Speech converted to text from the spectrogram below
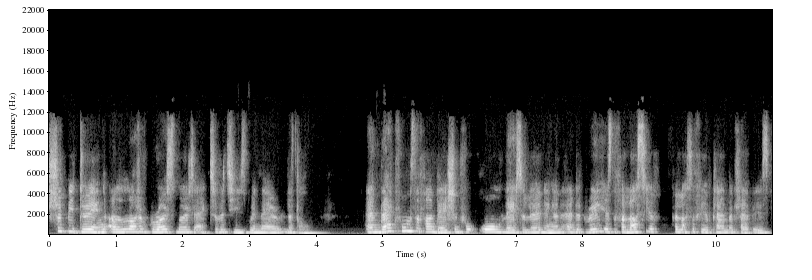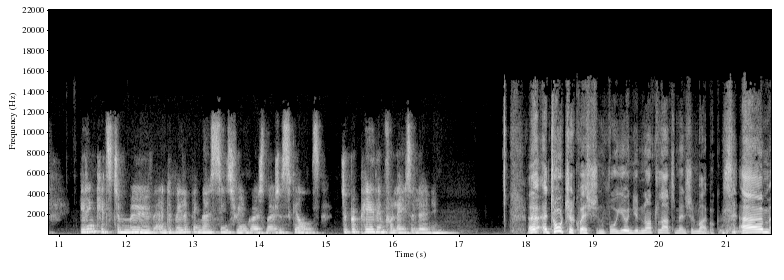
should be doing a lot of gross motor activities when they're little. And that forms the foundation for all later learning. And, and it really is the philosophy of, philosophy of Clamber Club is getting kids to move and developing those sensory and gross motor skills to prepare them for later learning. Uh, a torture question for you, and you're not allowed to mention my book. Um,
